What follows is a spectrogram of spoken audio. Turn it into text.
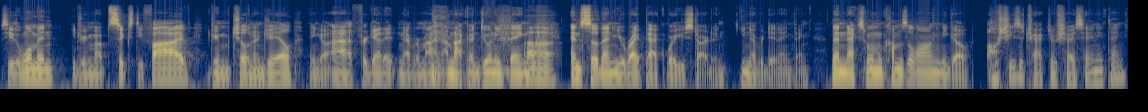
See the woman, you dream up 65, you dream of children in jail, then you go, ah, forget it, never mind, I'm not going to do anything. Uh-huh. And so then you're right back where you started. You never did anything. Then next woman comes along and you go, oh, she's attractive. Should I say anything?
